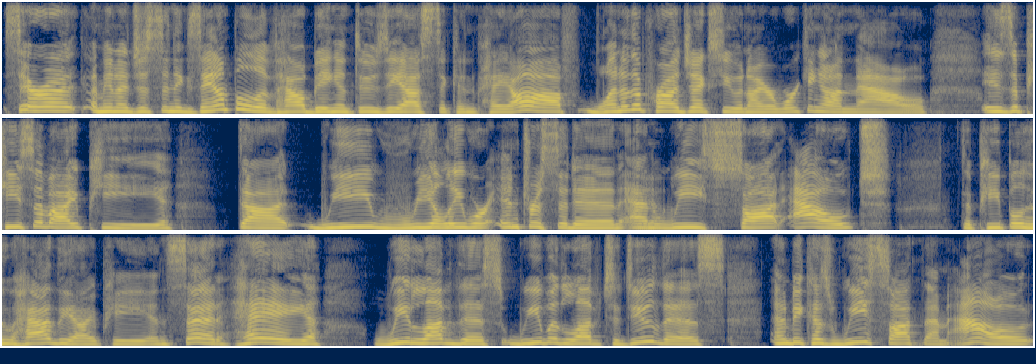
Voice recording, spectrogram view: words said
Sarah, I mean, just an example of how being enthusiastic can pay off. One of the projects you and I are working on now is a piece of IP that we really were interested in, and we sought out the people who had the IP and said, Hey, we love this. We would love to do this. And because we sought them out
